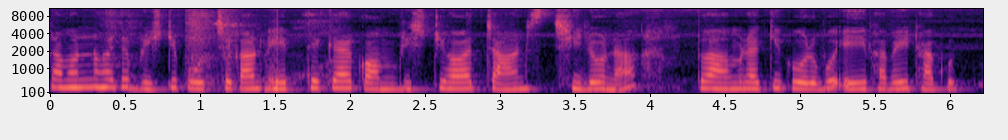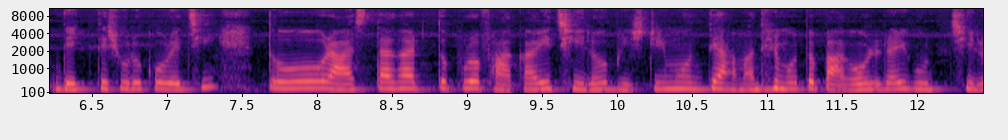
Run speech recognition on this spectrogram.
সামান্য হয়তো বৃষ্টি পড়ছে, কারণ এর থেকে আর কম বৃষ্টি হওয়ার চান্স ছিল না। তো আমরা কি করব? এইভাবেই ঠাকুর দেখতে শুরু করেছি। তো রাস্তাঘাট তো পুরো ফাঁকাই ছিল। বৃষ্টির মধ্যে আমাদের মতো পাগলরাই ঘুরছিল।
